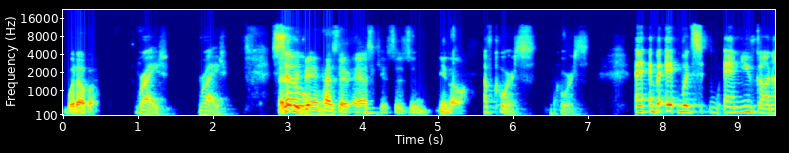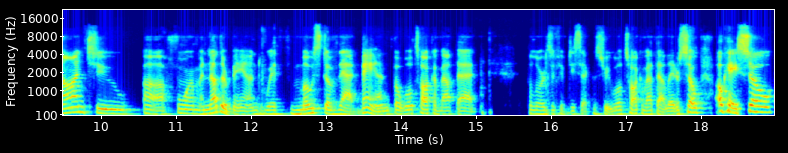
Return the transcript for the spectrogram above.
whatever. Right. Right. And every band has their ass kisses, and you know, of course, of course. And, and- but it what's, and you've gone on to uh, form another band with most of that band, but we'll talk about that. The Lords of 52nd Street. We'll talk about that later. So, okay, so,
